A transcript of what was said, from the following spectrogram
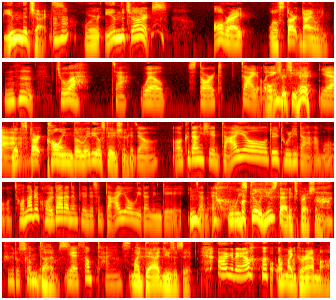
In the charts. We're in the charts. All right. We'll start dialing. 좋아. 자, well, start 어, dialing. 실시해. Yeah. Let's start calling the radio station. 그죠. 어, 그 당시에 dial을 돌리다, 뭐, 전화를 걸다라는 표현에서 dial이라는 게 있잖아요. Well, we still use that expression. 아, 그렇군요. Sometimes. Yeah, sometimes. My dad uses it, 아, 그래요? or my grandma.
